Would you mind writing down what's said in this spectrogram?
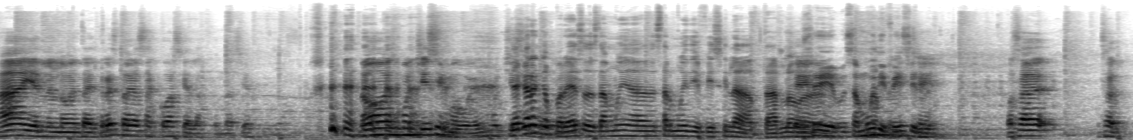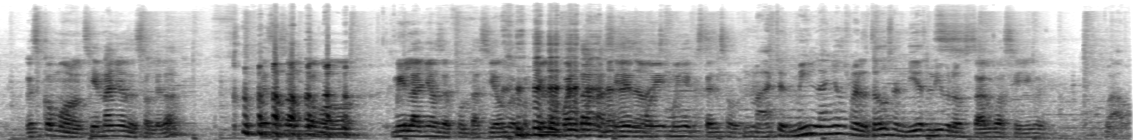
Ah, y en el 93 todavía sacó hacia la fundación. No, es muchísimo, güey. Es muchísimo. Yo creo que por eso está muy, estar muy difícil adaptarlo. Sí. Sí, está muy No, difícil. Sí. O sea, o sea, es como 100 años de soledad. Estos son como mil años de fundación, güey. Porque lo cuentan así, es No. muy, muy extenso, güey. Manches, mil años relatados en 10 libros. Es algo así, güey. Wow.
